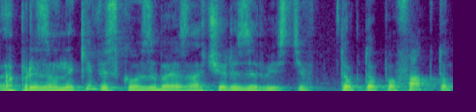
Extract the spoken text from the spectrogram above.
е, призовників військовозобов'язаних чи резервістів. Тобто, по факту.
